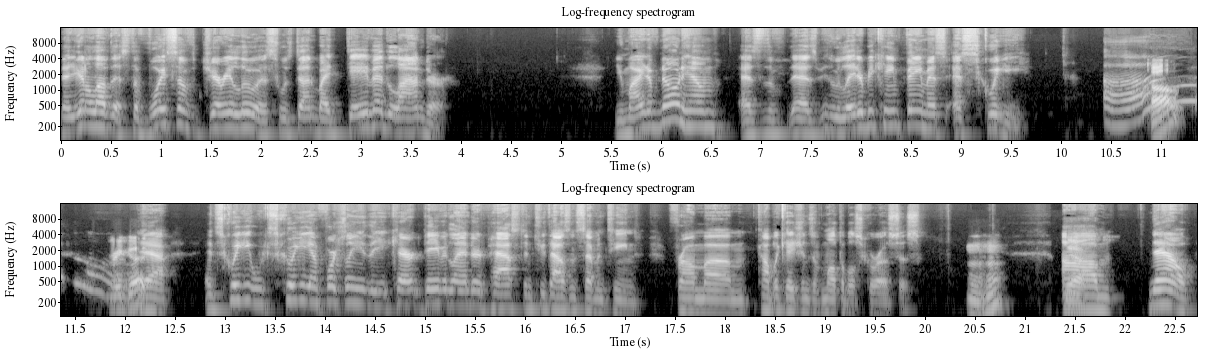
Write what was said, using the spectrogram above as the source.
Now you're gonna love this. The voice of Jerry Lewis was done by David Lander. You might have known him as the as who later became famous as Squiggy. Oh. Very good. Yeah. And Squiggy, Squiggy, unfortunately, the character David Lander passed in 2017 from um, complications of multiple sclerosis. Mm-hmm. Yeah. Um, now,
